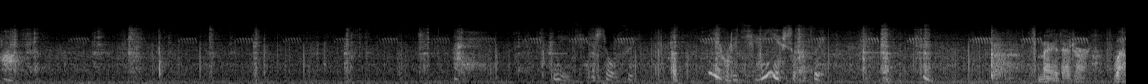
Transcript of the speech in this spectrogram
啊。哎，没钱受罪，有了钱也受罪。埋在这儿了，万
